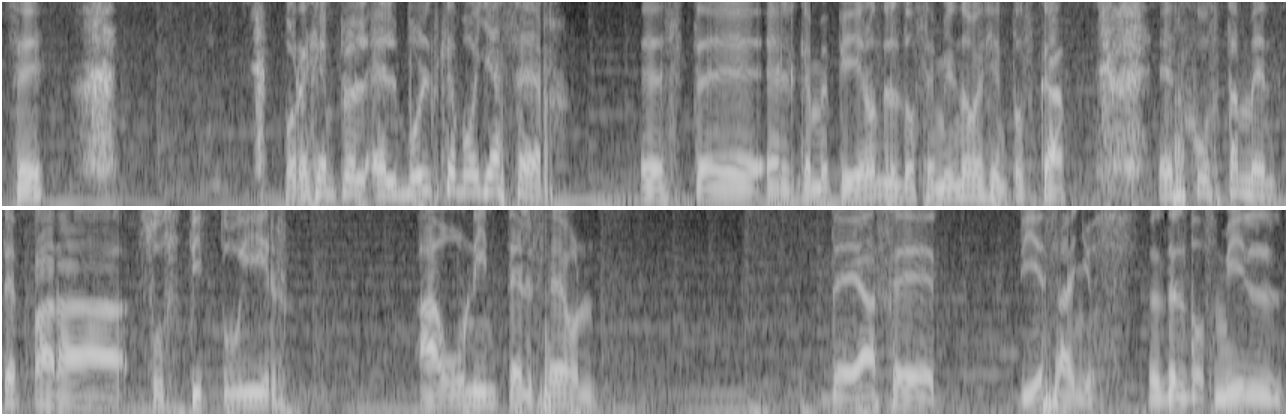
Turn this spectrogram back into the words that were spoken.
¿Sí? Por ejemplo, el, build que voy a hacer, este, el que me pidieron del 12900K, es justamente para sustituir a un Intel Xeon de hace 10 años. Es del 2000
